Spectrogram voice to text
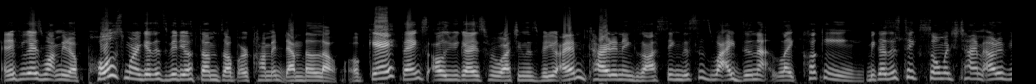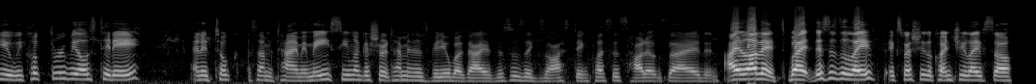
And if you guys want me to post more, give this video a thumbs up or comment down below, okay? Thanks all of you guys for watching this video. I am tired and exhausting. This is why I do not like cooking because this takes so much time out of you. We cooked three meals today and it took some time. It may seem like a short time in this video, but guys, this was exhausting. Plus it's hot outside and I love it. But this is the life, especially the country life. So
